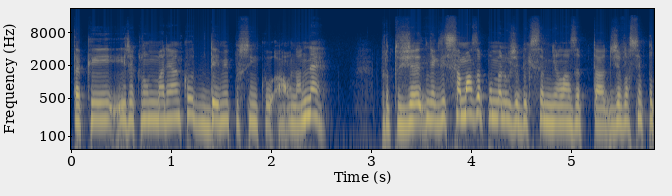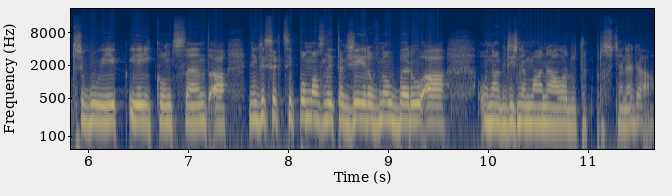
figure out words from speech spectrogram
tak jí řeknu, Marianko, dej mi pusinku. A ona ne, Protože někdy sama zapomenu, že bych se měla zeptat, že vlastně potřebuji její koncent a někdy se chci pomazlit, takže ji rovnou beru a ona, když nemá náladu, tak prostě nedá.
